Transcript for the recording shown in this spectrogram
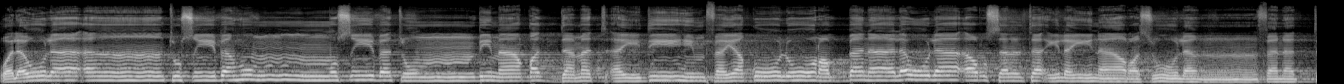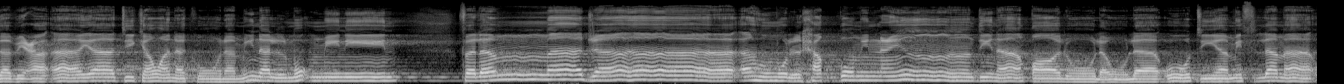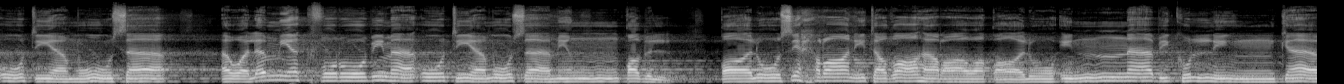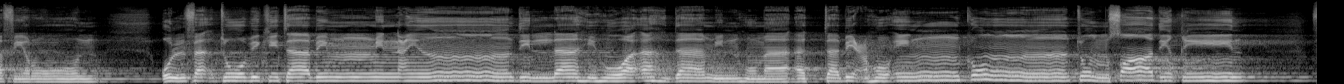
ولولا أن تصيبهم مصيبة بما قدمت أيديهم فيقولوا ربنا لولا أرسلت إلينا رسولا فنتبع آياتك ونكون من المؤمنين. فلما جاءهم الحق من عندنا قالوا لولا أوتي مثل ما أوتي موسى. اولم يكفروا بما اوتي موسى من قبل قالوا سحران تظاهرا وقالوا أنا بكل كافرون قل فاتوا بكتاب من عند الله هو اهدى منهما اتبعه ان كنتم صادقين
